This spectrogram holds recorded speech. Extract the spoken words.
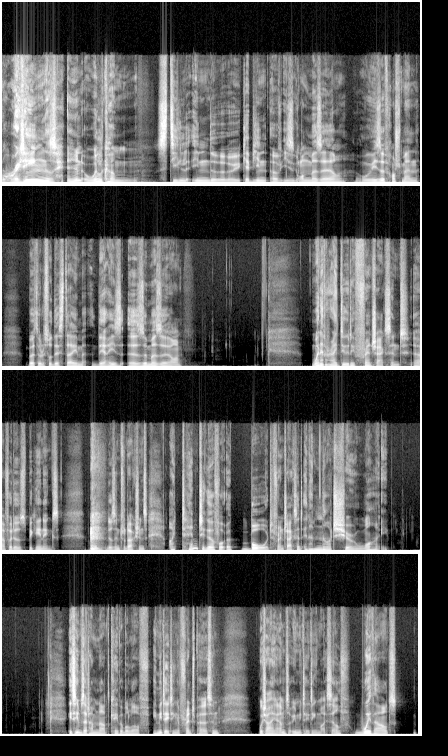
Greetings and welcome. Still in the cabin of his grandmother with a Frenchman, but also this time there is uh, the mother. Whenever I do the French accent uh, for those beginnings, those introductions, I tend to go for a bored French accent, and I'm not sure why. It seems that I'm not capable of imitating a French person, which I am, so imitating myself, without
